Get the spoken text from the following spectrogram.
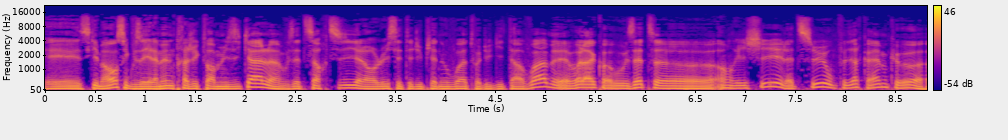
Et ce qui est marrant, c'est que vous avez la même trajectoire musicale. Vous êtes sortis, alors lui c'était du piano voix, toi du guitare voix, mais voilà quoi, vous êtes euh, enrichis et là-dessus, on peut dire quand même que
